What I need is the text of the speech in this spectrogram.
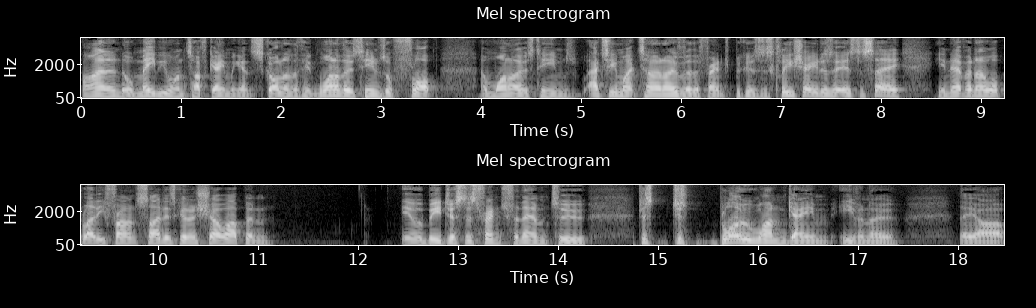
Ireland or maybe one tough game against Scotland. I think one of those teams will flop and one of those teams actually might turn over the French because, as cliched as it is to say, you never know what bloody France side is going to show up, and it would be just as French for them to just just blow one game, even though they are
